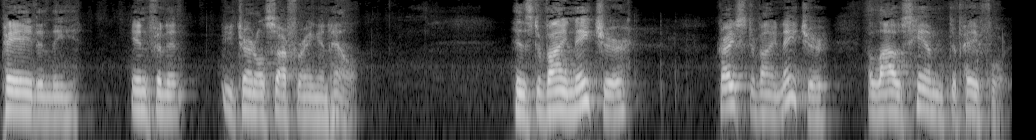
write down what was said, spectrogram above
paid in the infinite eternal suffering in hell. His divine nature, Christ's divine nature, allows him to pay for it.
